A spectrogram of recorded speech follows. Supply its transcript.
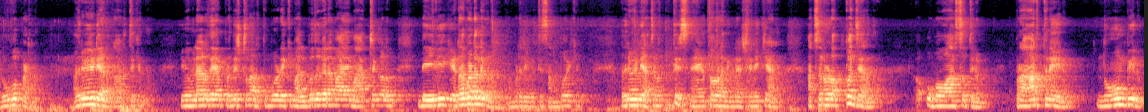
രൂപപ്പെടണം. അതിനുവേണ്ടിയാണ് പ്രാർത്ഥിക്കുന്നത്. ഈ വിമലഹൃദയ പ്രതിഷ്ഠ നടത്തുമ്പോഴേക്കും അത്ഭുതകരമായ മാറ്റങ്ങളും ദൈവിക ഇടപെടലുകളും നമ്മുടെ ജീവിതത്തിൽ സംഭവിക്കും അതിനുവേണ്ടി അച്ഛൻ ഒത്തിരി സ്നേഹത്തോടെ നിങ്ങളെ ക്ഷണിക്കുകയാണ്. അച്ഛനോടൊപ്പം ചേർന്ന് ഉപവാസത്തിലും പ്രാർത്ഥനയിലും നോമ്പിലും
